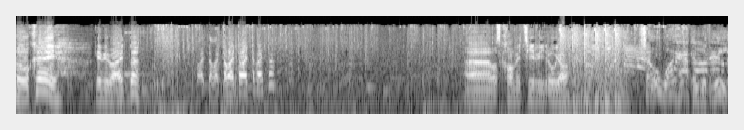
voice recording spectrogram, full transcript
Okay. Gehen wir weiter. Weiter, weiter, weiter, weiter, weiter. Äh, was kam jetzt hier wieder? Oh ja. So, what happened with Reed?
